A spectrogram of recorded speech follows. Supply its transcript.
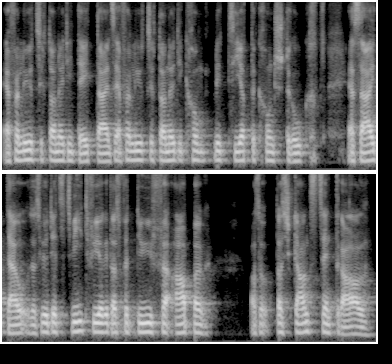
Er verliert sich da nicht in Details, er verliert sich da nicht in komplizierten Konstrukt. Er sagt auch, das würde jetzt zu weit führen, das vertiefen, aber also das ist ganz zentral.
